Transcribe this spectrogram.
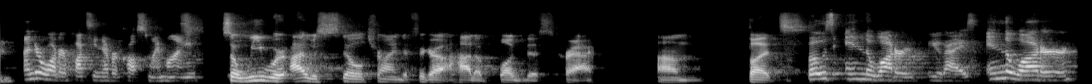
underwater epoxy never crossed my mind. so we were i was still trying to figure out how to plug this crack um, but Bo's in the water, you guys, in the water,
